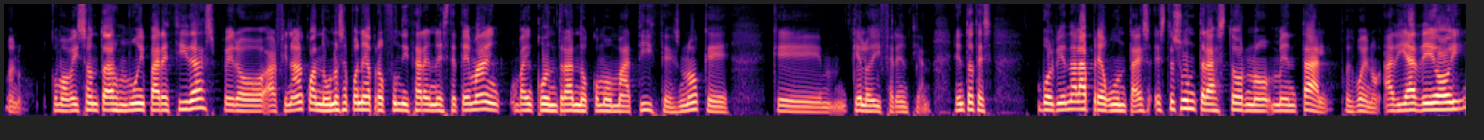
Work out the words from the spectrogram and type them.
Bueno, como veis son todas muy parecidas, pero al final cuando uno se pone a profundizar en este tema va encontrando como matices ¿no? que, que lo diferencian. Entonces, volviendo a la pregunta, ¿esto es un trastorno mental? Pues bueno, a día de hoy,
